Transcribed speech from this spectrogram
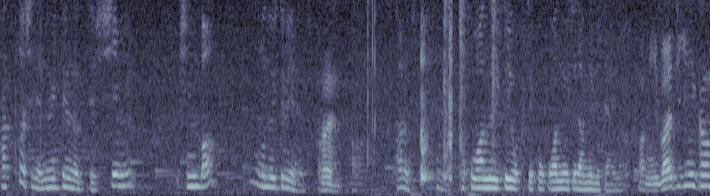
恥ずかしで抜いてるのって新新葉も抜いてるじゃないですか、はい、あるんですか？ここは抜いてよくてここは抜いてダメみたいな。まあ、見栄え的に考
